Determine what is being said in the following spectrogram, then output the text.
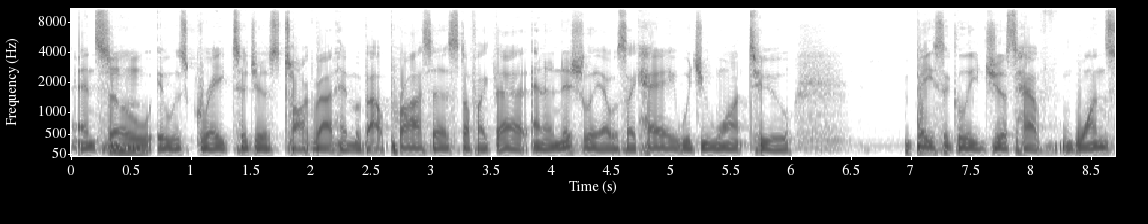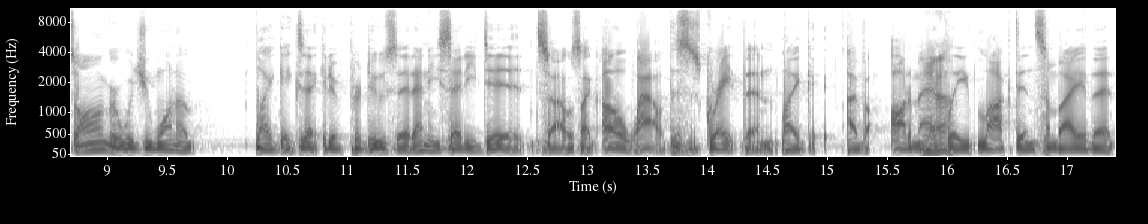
and so Mm-hmm. it was great to just talk about him, about process, stuff like that. And initially, I was like, hey, would you want to? basically just have one song or would you want to like executive produce it and he said he did so i was like oh wow this is great then like i've automatically locked in somebody that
